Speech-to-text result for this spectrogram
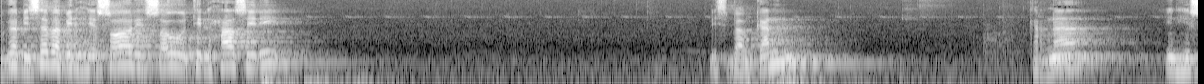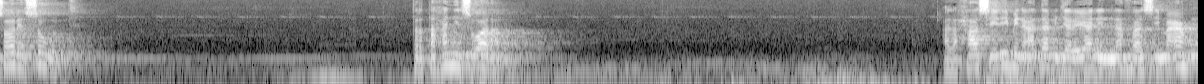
juga bisa babin hisari sautil hasiri disebabkan karena inhisari saut tertahannya suara. Al-hasili min adam jarayanin nafasi ma'ahu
